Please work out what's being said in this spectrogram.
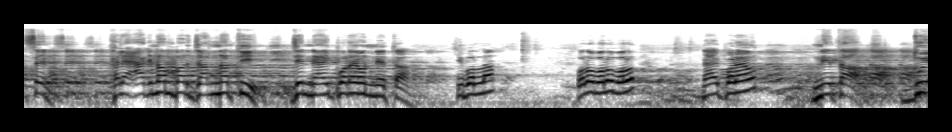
আসেন তাহলে এক নম্বর জান্নাতি যে ন্যায়পরায়ণ নেতা। কি বললাম বলো বলো বলো। ন্যায়পরায়ণ নেতা। দুই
